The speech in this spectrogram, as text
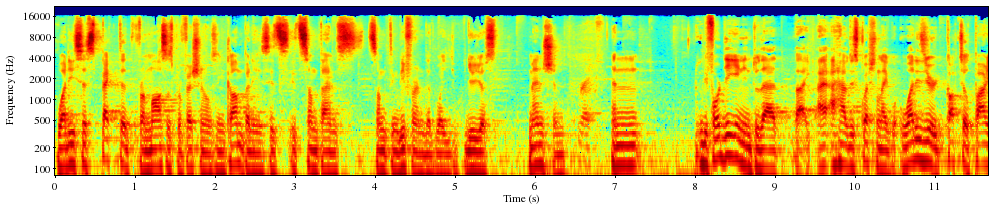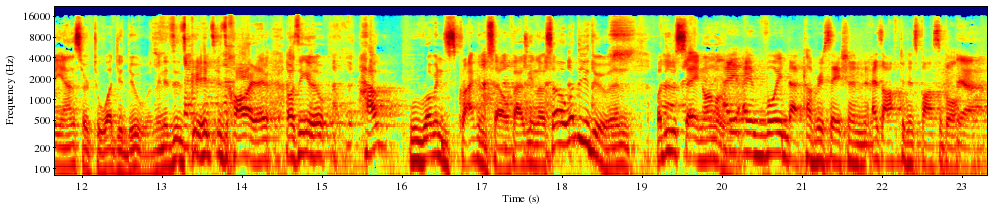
What is expected from us as professionals in companies? It's it's sometimes something different than what you, you just mentioned. Right. And before digging into that, like I, I have this question: like, what is your cocktail party answer to what you do? I mean, it's it's it's, it's hard. I, I was thinking, how would Robin describe himself? Asking, like, so what do you do, and what do you say normally? I, I avoid that conversation as often as possible. Yeah.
